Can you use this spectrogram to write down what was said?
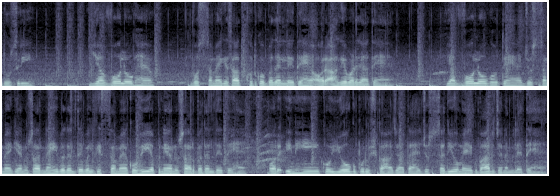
दूसरी, या वो लोग हैं, वो समय के साथ खुद को बदल लेते हैं और आगे बढ़ जाते हैं। या वो लोग होते हैं जो समय के अनुसार नहीं बदलते, बल्कि समय को ही अपने अनुसार बदल देते हैं और इन्हीं को योग पुरुष कहा जाता है जो सदियों में एक बार जन्म लेते हैं।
